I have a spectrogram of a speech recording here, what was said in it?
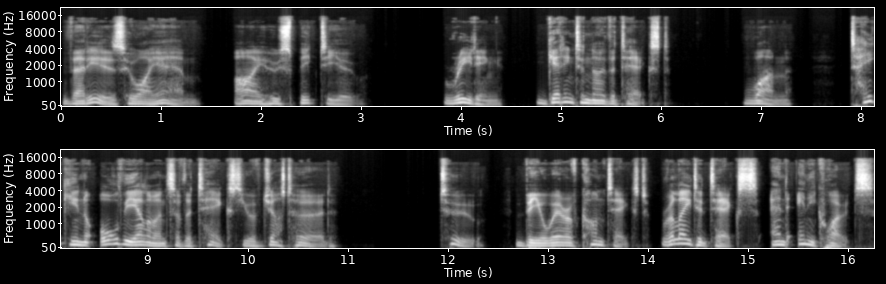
That is who I am, I who speak to you. Reading Getting to know the text. 1. Take in all the elements of the text you have just heard. 2. Be aware of context, related texts, and any quotes.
